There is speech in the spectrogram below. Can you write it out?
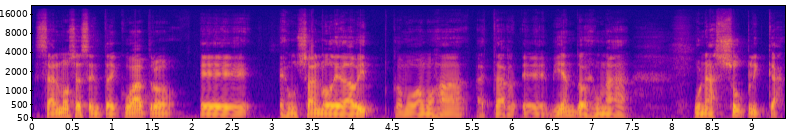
Salmo 64 eh, es un salmo de David, como vamos a, estar eh, viendo. Es una, una súplica,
